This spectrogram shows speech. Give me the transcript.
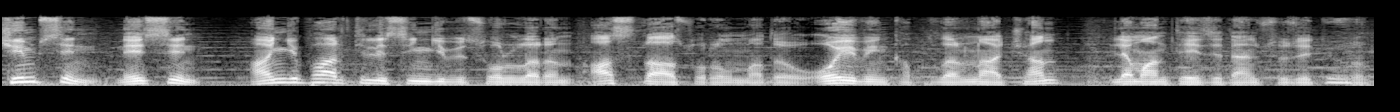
Kimsin, nesin, hangi partilisin gibi soruların asla sorulmadığı o evin kapılarını açan Leman teyzeden söz ediyorum.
